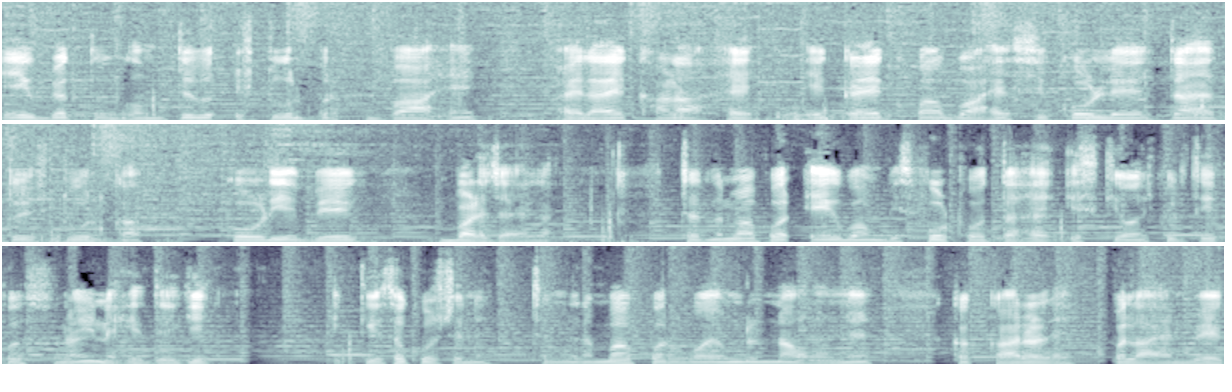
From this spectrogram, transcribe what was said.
एक व्यक्ति घूमते हुए स्टूल पर बाहें फैलाए खड़ा है। एक का एक पाव बाहें सिकोड़ लेता है तो स्टूल का कोड़ीय वेग बढ़ जाएगा। चंद्रमा पर एक बम विस्फोट होता है। इसकी आवाज़ पृथ्वी पर सुनाई नहीं देगी। इक्कीसवा क्वेश्चन है। चंद्रमा पर वायुमंडल न होने का कारण है पलायन वेग।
